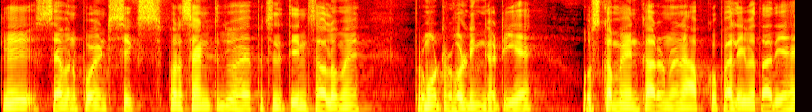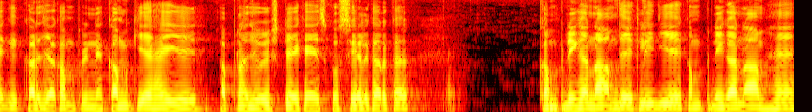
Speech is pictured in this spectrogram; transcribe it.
कि सेवन पॉइंट सिक्स परसेंट जो है पिछले तीन सालों में प्रमोटर होल्डिंग घटी है। उसका मेन कारण मैंने आपको पहले ही बता दिया है कि कर्जा कंपनी ने कम किया है, ये अपना जो स्टेक है, इसको सेल कर कर। कंपनी का नाम देख लीजिए, कंपनी का नाम है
